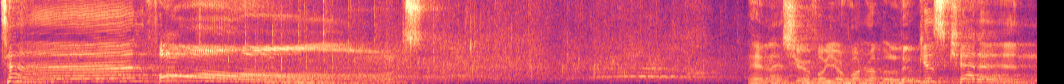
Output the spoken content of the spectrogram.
Dan Ford! And let's for your runner-up, Lukas Kedden.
